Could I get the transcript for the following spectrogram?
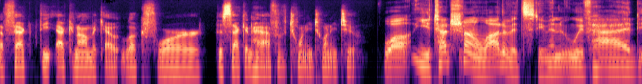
affect the economic outlook for the second half of 2022? Well, you touched on a lot of it, Stephen. We've had,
